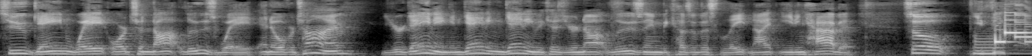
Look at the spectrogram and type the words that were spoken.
to gain weight or to not lose weight. And over time, you're gaining and gaining and gaining because you're not losing because of this late night eating habit. So you think mm.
